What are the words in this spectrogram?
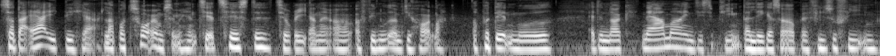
Så der er ikke det her laboratorium simpelthen til at teste teorierne og, og finde ud af, om de holder. Og på den måde er det nok nærmere en disciplin, der ligger sig op af filosofien,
